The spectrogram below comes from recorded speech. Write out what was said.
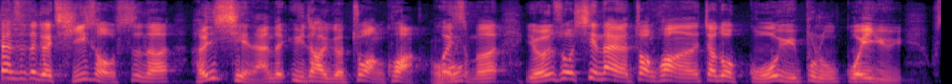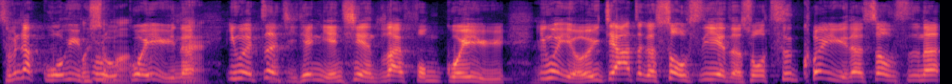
但是这个起手式呢，很显然的遇到一个状况，为什么呢？有人说现在的状况呢，叫做国鱼不如鲑鱼。什么叫国鱼不如鲑鱼呢？因为这几天年轻人都在疯鲑鱼，因为有一家这个寿司业者说吃鲑鱼的寿司呢，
